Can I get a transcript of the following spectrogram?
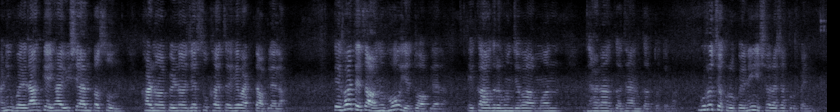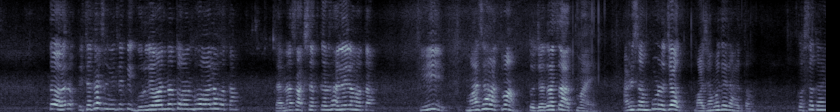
आणि वैराग्य ह्या विषयांपासून खाणं पिणं जे सुखाचं हे वाटतं आपल्याला तेव्हा त्याचा अनुभव येतो आपल्याला. एकाग्र होऊन जेव्हा मन ध्याना ध्यान करतो तेव्हा. गुरुच्या कृपेने ईश्वराच्या कृपेने तर इथे काय सांगितलं की गुरुदेवांना तो अनुभव आला होता. त्यांना साक्षात्कार झालेला होता की माझा आत्मा तो जगाचा आत्मा आहे आणि संपूर्ण जग माझ्यामध्ये राहतं. कसं काय?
